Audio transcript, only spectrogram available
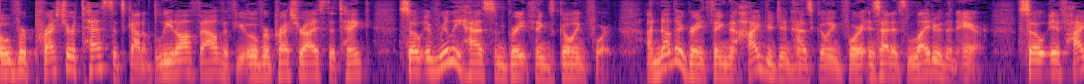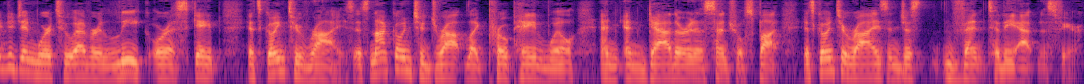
overpressure tests. It's got a bleed off valve if you overpressurize the tank. So it really has some great things going for it. Another great thing that hydrogen has going for it is that it's lighter than air. So if hydrogen were to ever leak or escape, it's going to rise. It's not going to drop like propane will and, and gather in a central spot. It's going to rise and just vent to the atmosphere.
